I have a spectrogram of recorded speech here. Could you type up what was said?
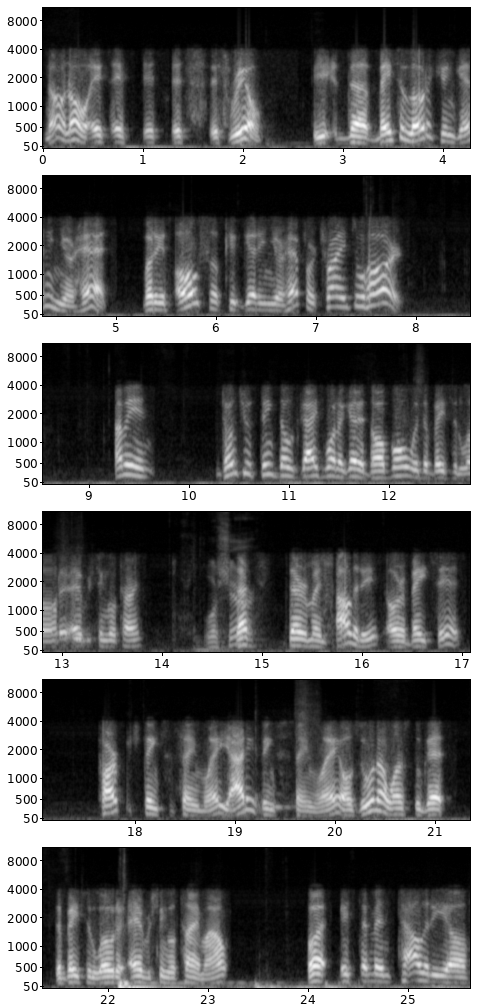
No, no, it's it's it's it's it's real. The bases loaded can get in your head, but it also could get in your head for trying too hard. I mean, don't you think those guys want to get a double with the bases loaded every single time? Well, sure. That's their mentality or a base hit. Carpich thinks the same way. Yadi thinks the same way. Ozuna wants to get the bases loaded every single time out. But it's the mentality of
